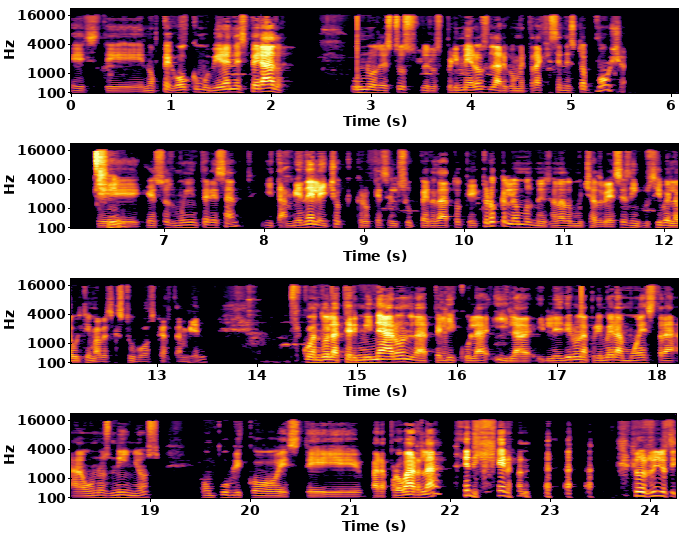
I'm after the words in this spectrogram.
Este, no pegó como hubieran esperado. Uno de estos, de los primeros largometrajes en stop motion. Sí. que eso es muy interesante. Y también el hecho, que creo que es el super dato, que creo que lo hemos mencionado muchas veces, inclusive la última vez que estuvo Oscar también, cuando la terminaron la película y, la, y le dieron la primera muestra a unos niños, a un público este, para probarla, dijeron, los niños se,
